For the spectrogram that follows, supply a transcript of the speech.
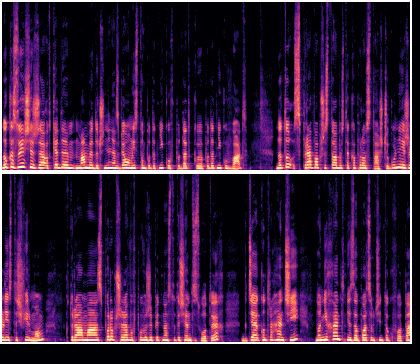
No okazuje się, że od kiedy mamy do czynienia z białą listą podatników, podatku, podatników VAT, no to sprawa przestała być taka prosta, szczególnie jeżeli jesteś firmą, która ma sporo przelewów powyżej 15 tysięcy złotych, gdzie kontrahenci no niechętnie zapłacą ci tę kwotę,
